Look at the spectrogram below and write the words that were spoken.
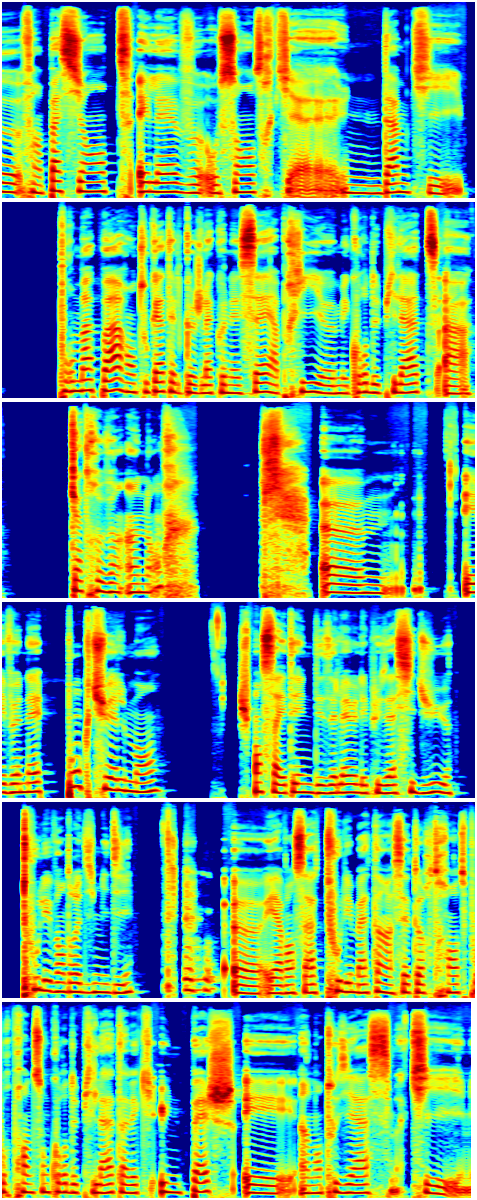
euh, enfin patiente, élève au centre, qui est une dame qui, pour ma part en tout cas, telle que je la connaissais, a pris mes cours de pilates à 81 ans et venait ponctuellement, je pense que ça a été une des élèves les plus assidues, tous les vendredis midi. Mhm. Euh, et avant ça, tous les matins à 7h30 pour prendre son cours de pilates avec une pêche et un enthousiasme qui,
